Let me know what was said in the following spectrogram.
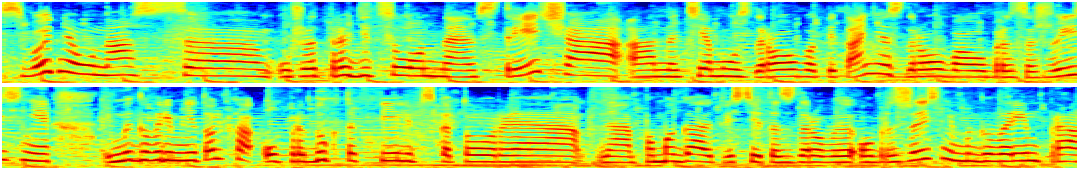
Сегодня у нас э, уже традиционная встреча а, на тему здорового питания, здорового образа жизни. И мы говорим не только о продуктах Philips, которые э, помогают вести этот здоровый образ жизни, мы говорим про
